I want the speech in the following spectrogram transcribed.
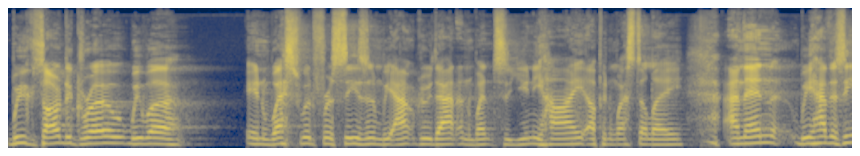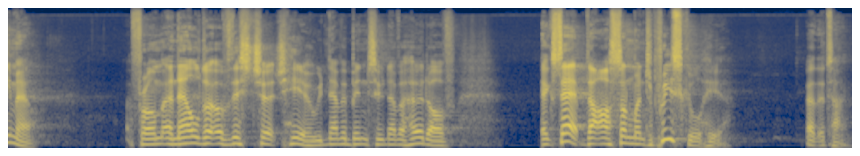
we started to grow. We were in Westwood for a season. We outgrew that and went to Uni High up in West LA. And then we had this email from an elder of this church here who we'd never been to, never heard of, except that our son went to preschool here at the time.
